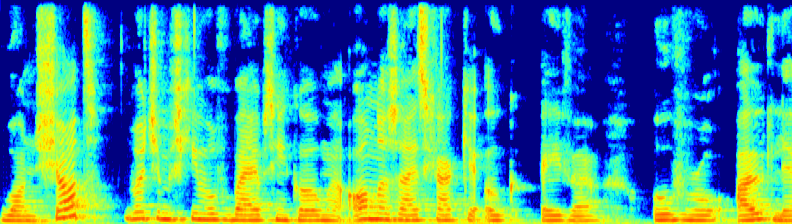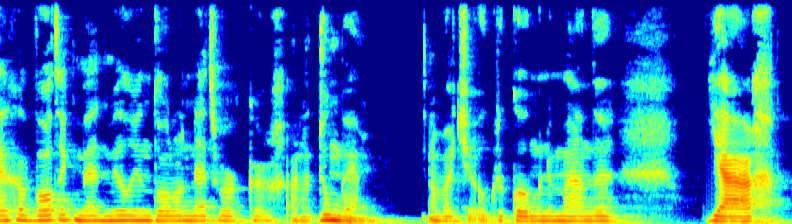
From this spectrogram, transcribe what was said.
One Shot, wat je misschien wel voorbij hebt zien komen. Anderzijds ga ik je ook even overal uitleggen wat ik met Million Dollar Networker aan het doen ben. En wat je ook de komende maanden, jaar,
